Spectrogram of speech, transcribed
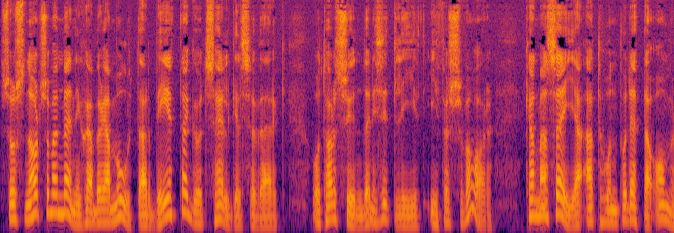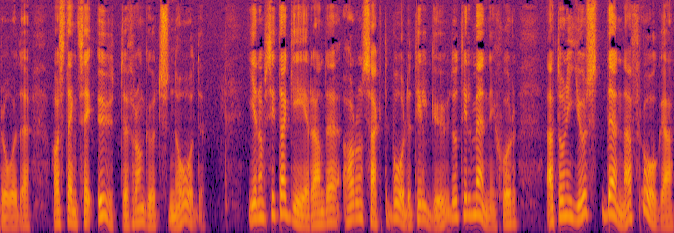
Så snart som en människa börjar motarbeta Guds helgelseverk och tar synden i sitt liv i försvar kan man säga att hon på detta område har stängt sig ute från Guds nåd. Genom sitt agerande har hon sagt både till Gud och till människor att hon i just denna fråga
